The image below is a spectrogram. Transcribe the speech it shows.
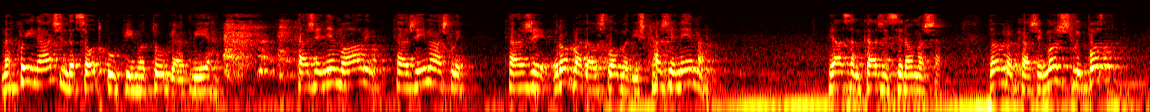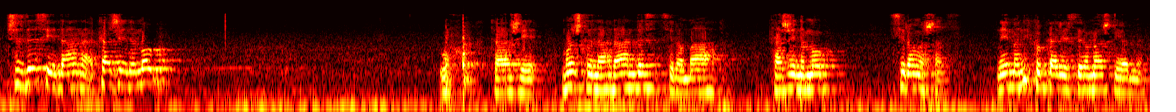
na koji način da se otkupimo od toga. Kaže njemu alim, kaže imaš li, kaže roba da oslobodiš, kaže nema. Ja sam, kaže siromaša. Dobro, kaže, možeš li postati 60 dana? Kaže, ne mogu. Uh, kaže, možeš li nahraniti 10 siromaha? Kaže, ne mogu. Siromašan nema niko, kaže, siromašniji od mene.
